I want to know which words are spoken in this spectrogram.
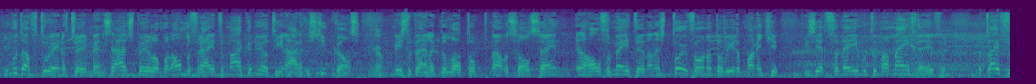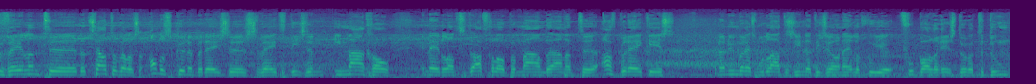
Je moet af en toe één of twee mensen uitspelen om een ander vrij te maken. Nu had hij een aardige schietkans. Ja. Mist uiteindelijk de lat op, nou wat zal het zijn, een halve meter. En dan is Toivonen toch weer het mannetje die zegt van nee, je moet hem aan mij geven. Dat blijft vervelend. Dat zou toch wel eens anders kunnen bij deze Zweed. Die zijn imago in Nederland de afgelopen maanden aan het afbreken is. En dan nu maar eens moet laten zien dat hij zo'n hele goede voetballer is door het te doen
